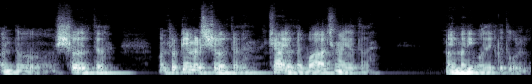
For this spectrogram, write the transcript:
ಒಂದು ಶೋ ಇರ್ತದೆ. ಒಂದು ಫಿಫ್ಟೀನ್ ಮಿನಿಟ್ಸ್ ಶೋ ಇರ್ತದೆ. ಚೆನ್ನಾಗಿರ್ತದೆ ಭಾಳ ಚೆನ್ನಾಗಿರ್ತದೆ ಮೈ ಮರಿಬೋದು ಇಲ್ಲಿ ಕೂತ್ಕೊಂಡು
